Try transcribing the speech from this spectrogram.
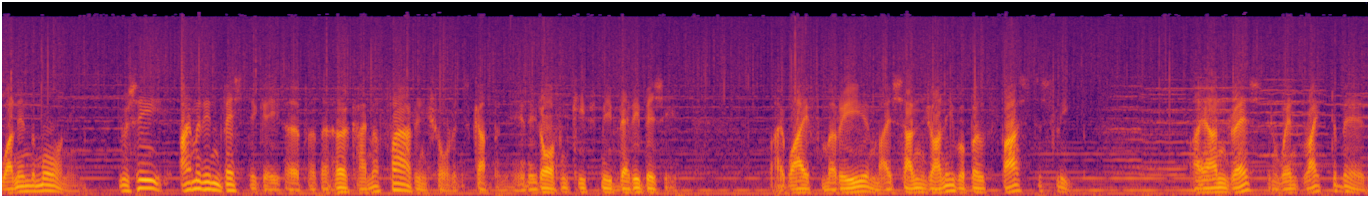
one in the morning. You see, I'm an investigator for the Herkheimer Fire Insurance Company, and it often keeps me very busy. My wife, Marie, and my son, Johnny, were both fast asleep. I undressed and went right to bed,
